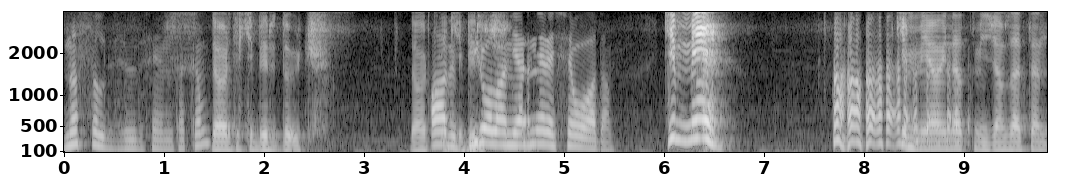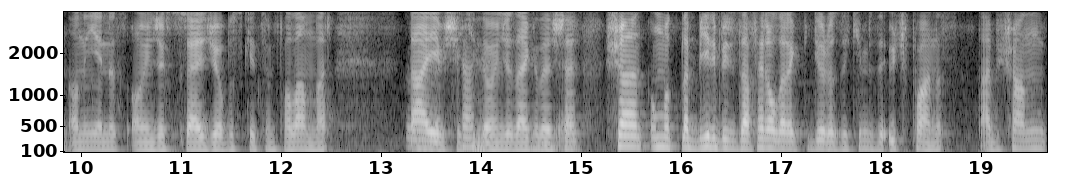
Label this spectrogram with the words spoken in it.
nasıl dizildi senin takım? 4-2-1-3. 4 Abi 2 bir olan yer neresi o adam? Kim mi? Kim mi oynatmayacağım zaten onun yerine oynayacak Sergio Busquets'in falan var. Daha iyi bir şekilde oynayacağız arkadaşlar. Şu an Umut'la 1-1 zafer olarak gidiyoruz. İkimiz de 3 puanız. Tabii şu an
